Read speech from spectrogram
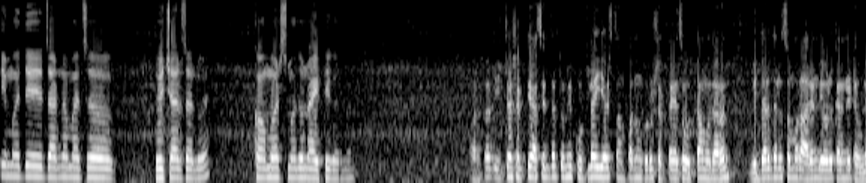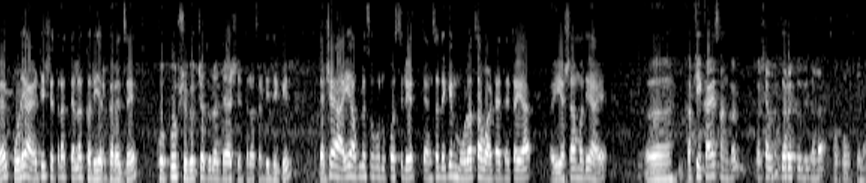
टीमध्ये जाणं माझं विचार चालू आहे. कॉमर्समधून आय टी करणं. अर्थात इच्छाशक्ती असेल तर तुम्ही कुठलंही यश संपादन करू शकता याचं उत्तम उदाहरण विद्यार्थ्यांसमोर आर एन बेवलकरांनी ठेवलं आहे पुढे आय टी क्षेत्रात त्याला करिअर करायचं आहे. खूप खूप शुभेच्छा तुला त्या क्षेत्रासाठी देखील. त्याच्या आई आपल्यासोबत उपस्थित आहेत. त्यांचा देखील मोलाचा वाटा आहे. त्याच्या या यशामध्ये आहे. अं, काकी काय सांगाल? कशा प्रकारे तुम्ही त्याला सपोर्ट केला?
